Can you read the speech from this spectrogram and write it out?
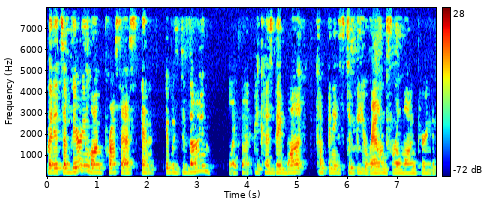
But it's a very long process and it was designed like that because they want companies to be around for a long period of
